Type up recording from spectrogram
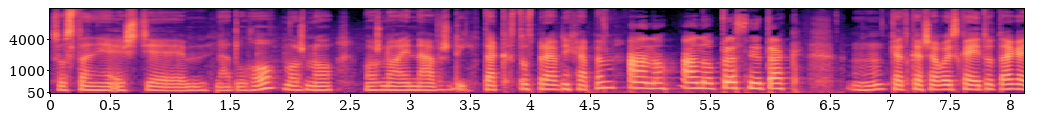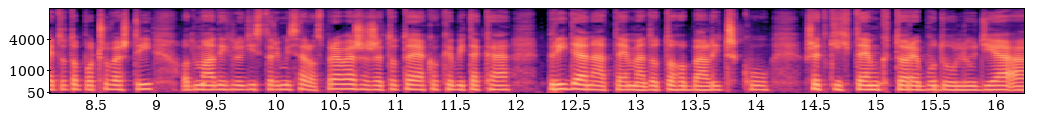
zostane ešte na dlho, možno, možno aj navždy. Tak to správne chápem? Áno, áno, presne tak. Uh-huh. Katka Čavojská, je to tak? Aj toto počúvaš ty od mladých ľudí, s ktorými sa rozprávaš, že toto je ako keby taká pridaná téma do toho balíčku všetkých tém, ktoré budú ľudia a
